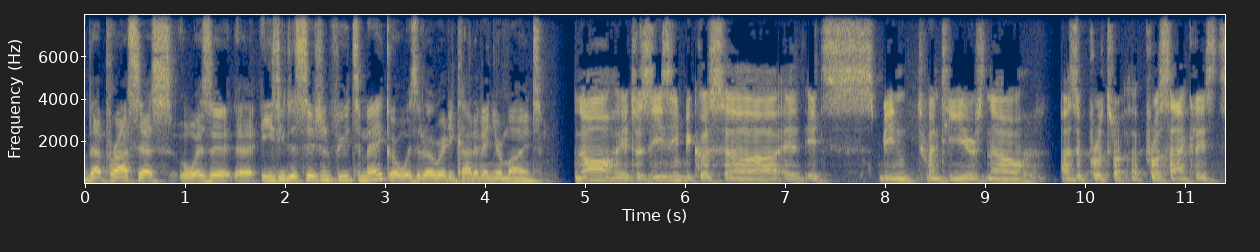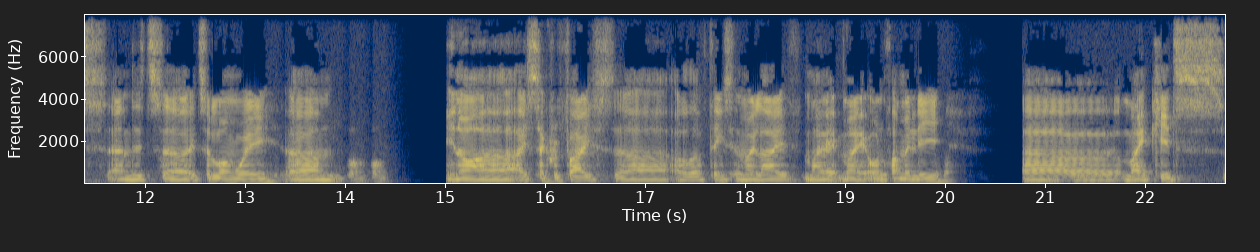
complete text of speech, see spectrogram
That process was it an easy decision for you to make, or was it already kind of in your mind? No, it was easy because uh, it, has been 20 years now as a pro, a pro cyclist, and it's uh, it's a long way. Um, you know, uh, I sacrificed uh, a lot of things in my life, my my own family, my kids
